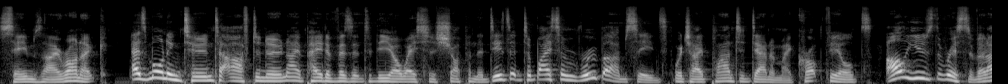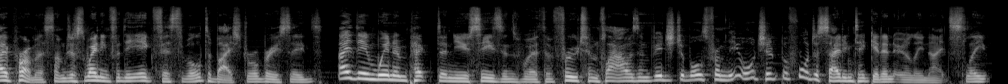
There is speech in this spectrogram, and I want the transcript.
Seems ironic. As morning turned to afternoon, I paid a visit to the Oasis shop in the desert to buy some rhubarb seeds, which I planted down in my crop fields. I'll use the rest of it, I promise, I'm just waiting for the egg festival to buy strawberry seeds. I then went and picked a new season's worth of fruit and flowers and vegetables from the orchard before deciding to get an early night's sleep.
